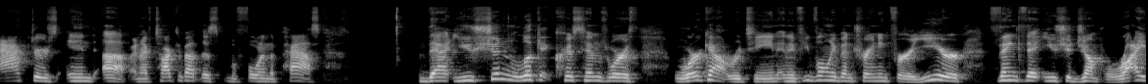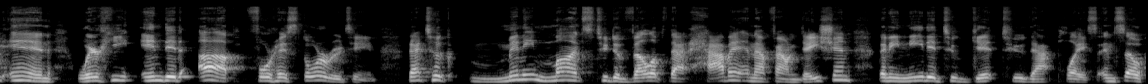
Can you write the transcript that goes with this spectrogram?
actors end up. And I've talked about this before in the past that you shouldn't look at Chris Hemsworth workout routine and if you've only been training for a year think that you should jump right in where he ended up for his Thor routine. That took many months to develop that habit and that foundation that he needed to get to that place. And so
